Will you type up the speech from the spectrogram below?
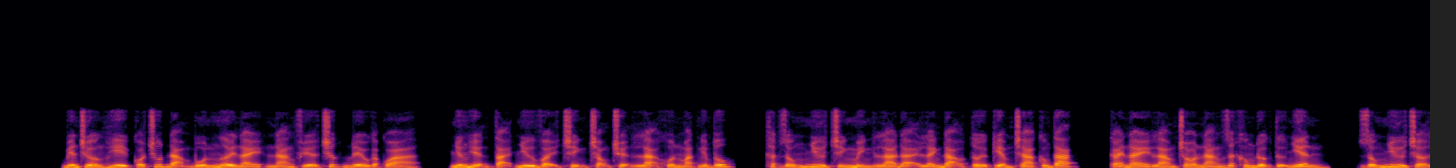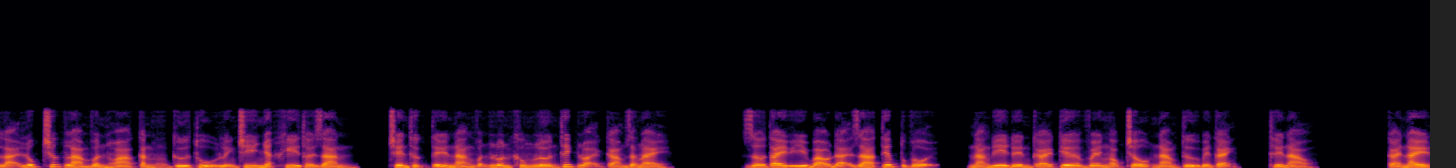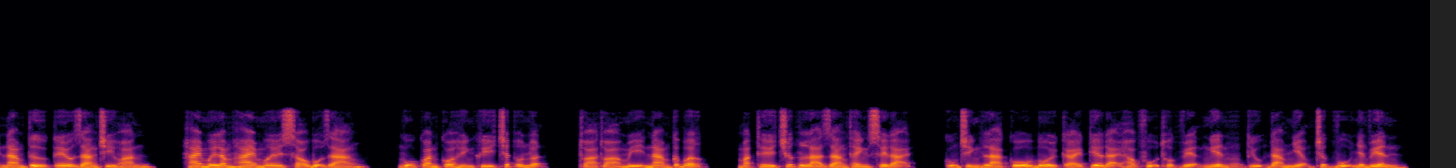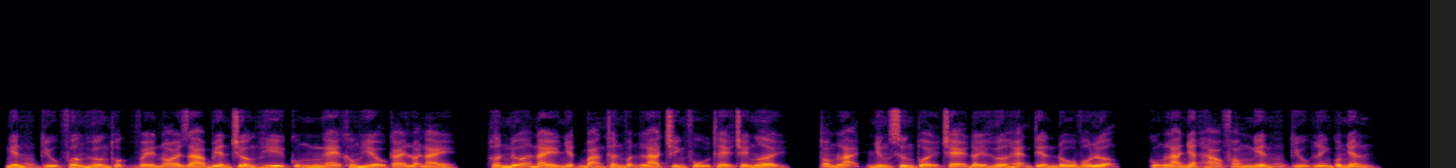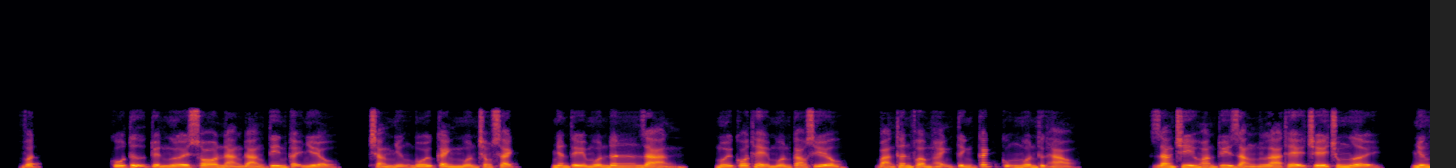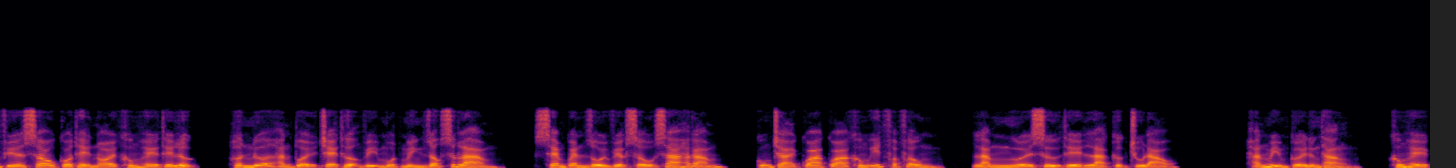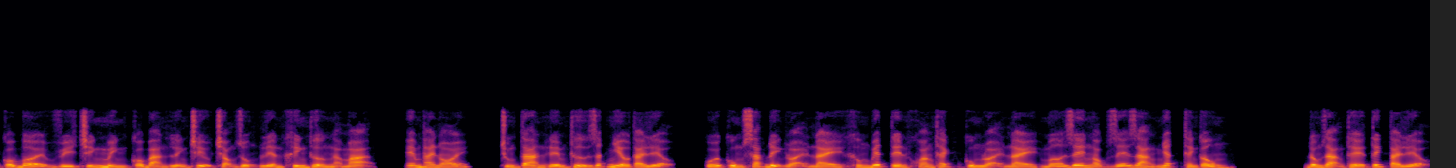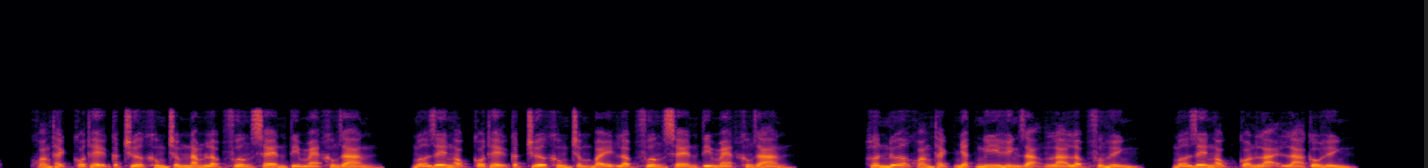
Biên trường hy có chút đạm bốn người này nàng phía trước đều gặp qua, nhưng hiện tại như vậy chỉnh trọng chuyện lạ khuôn mặt nghiêm túc, thật giống như chính mình là đại lãnh đạo tới kiểm tra công tác, cái này làm cho nàng rất không được tự nhiên, giống như trở lại lúc trước làm vân hoa căn cứ thủ lĩnh chi nhất khi thời gian, trên thực tế nàng vẫn luôn không lớn thích loại cảm giác này. giơ tay ý bảo đại gia tiếp tục vội, nàng đi đến cái kia vê Ngọc Châu nam tử bên cạnh, thế nào? Cái này nam tử kêu Giang Trì Hoán, 25-26 bộ dáng, ngũ quan có hình khí chất ôn nhuận, thỏa thỏa Mỹ Nam cấp bậc, mặt thế trước là Giang Thành xê đại, cũng chính là cố bồi cái kia đại học phụ thuộc viện nghiên cứu đảm nhiệm chức vụ nhân viên. Nghiên cứu phương hướng thuộc về nói ra biên trưởng hy cũng nghe không hiểu cái loại này, hơn nữa này Nhật bản thân vẫn là chính phủ thể chế người, tóm lại nhưng xương tuổi trẻ đầy hứa hẹn tiền đồ vô lượng, cũng là nhất hảo phòng nghiên cứu lĩnh quân nhân. Vật Cố tự tuyển người so nàng đáng tin cậy nhiều, chẳng những bối cảnh muốn trong sạch, nhân tế muốn đơn giản, mới có thể muốn cao siêu, bản thân phẩm hạnh tính cách cũng muốn thực hảo. Giang Chi Hoán tuy rằng là thể chế chung người, nhưng phía sau có thể nói không hề thế lực, hơn nữa hắn tuổi trẻ thượng vị một mình dốc sức làm, xem quen rồi việc xấu xa hắc ám, cũng trải qua quá không ít phập phồng, làm người xử thế là cực chú đáo. Hắn mỉm cười đứng thẳng, không hề có bởi vì chính mình có bản lĩnh chịu trọng dụng liền khinh thường ngạ mạn. Em hay nói, chúng ta nếm thử rất nhiều tài liệu, cuối cùng xác định loại này không biết tên khoáng thạch cùng loại này mỡ dê ngọc dễ dàng nhất thành công. Đồng dạng thể tích tài liệu, khoáng thạch có thể cất chứa 0.5 lập phương cm không gian, mỡ dê ngọc có thể cất chứa 0.7 lập phương cm không gian. Hơn nữa khoáng thạch nhất nghi hình dạng là lập phương hình, mỡ dê ngọc còn lại là cầu hình.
